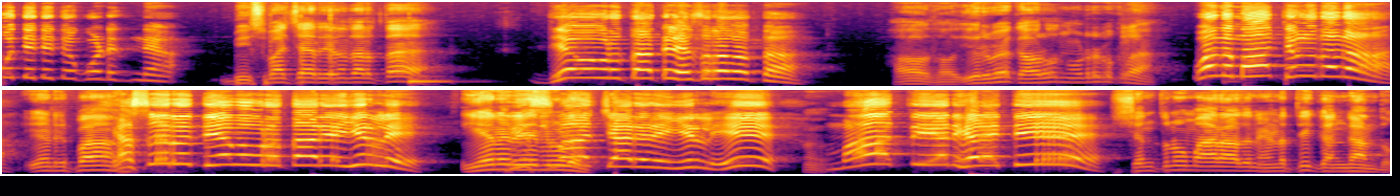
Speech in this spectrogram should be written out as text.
ಬುದ್ಧಿ ಐತಿ ತಿಳ್ಕೊಂಡಿದ್ನ. ಭೀಷ್ಮಾಚಾರ್ಯ ಏನದರ್ಥ ದೇವವ್ರತ ಅಂತ ಹೆಸರು ಅದತ್ತ. ಹೌದ್ ಹೌದ್. ಇರ್ಬೇಕು ಅವರು ನೋಡಿರ್ಬೇಕಲ್ಲ. ಒಂದು ಮಾತು ಹೇಳುದದ. ಏನ್ರಿಪ್ಪ? ಹೆಸರು ದೇವವ್ರತಾರೆ ಇರ್ಲಿ. ಏನಾರ ಇರ್ಲಿ ಬಿಡು. ಭೀಷ್ಮಾಚಾರ್ಯರೇ ಇರ್ಲಿ. ಮಾತು ಏನ್ ಹೇಳೈತಿ. ಶಂತನು ಮಹಾರಾಜನ ಹೆಂಡತಿ ಗಂಗಾಂದು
